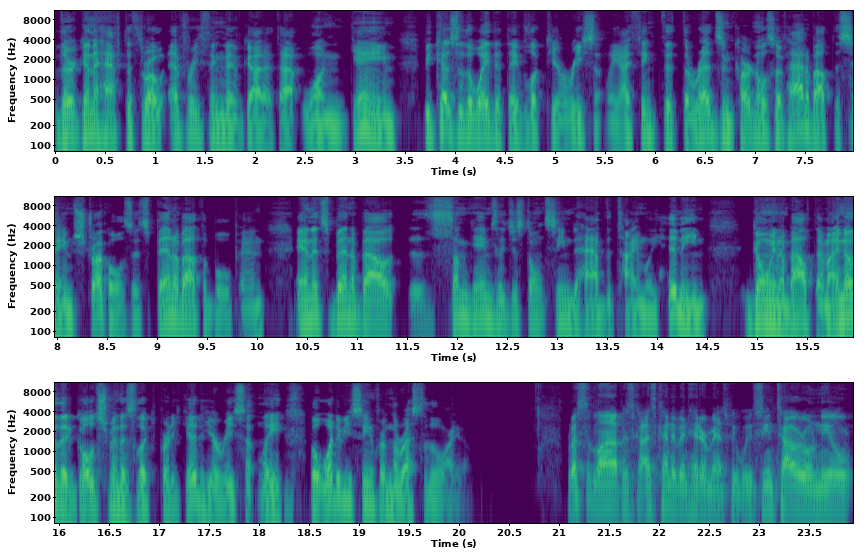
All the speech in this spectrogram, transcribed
they're going to have to throw everything they've got at that one game because of the way that they've looked here recently. I think that the Reds and Cardinals have had about the same struggles. It's been about the bullpen and it's been about uh, some games they just don't seem to have the timely hitting going about them. I know that Goldschmidt has looked pretty good here recently, but what have you seen from the rest of the lineup? Rest of the lineup has, has kind of been hit or miss. We, we've seen Tyler O'Neill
